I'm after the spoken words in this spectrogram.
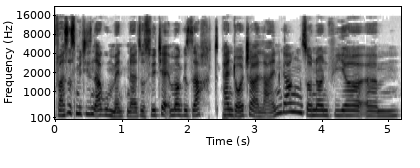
Was ist mit diesen Argumenten? Also es wird ja immer gesagt, kein deutscher Alleingang, sondern wir ähm,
